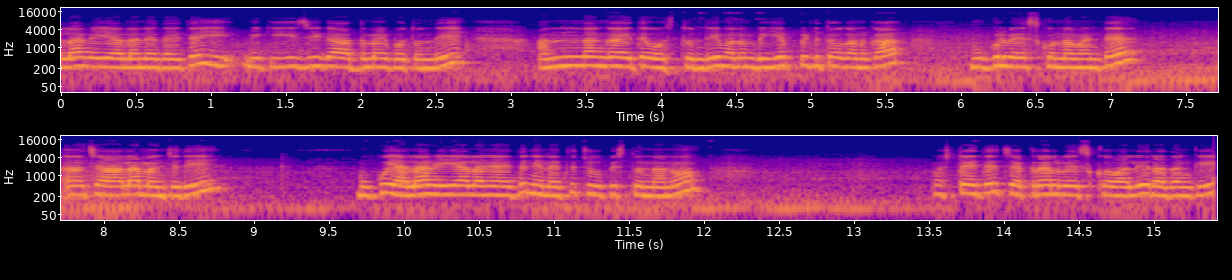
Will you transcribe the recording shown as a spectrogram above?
ఎలా వేయాలనేది అయితే మీకు ఈజీగా అర్థమైపోతుంది. అందంగా అయితే వస్తుంది. మనం బియ్యం పిండితో కనుక ముగ్గులు వేసుకున్నామంటే చాలా మంచిది. ముగ్గు ఎలా వేయాలని అయితే నేనైతే చూపిస్తున్నాను. ఫస్ట్ అయితే చక్రాలు వేసుకోవాలి రథంకి.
